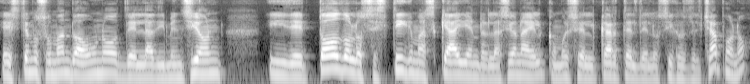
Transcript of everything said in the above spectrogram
estemos sumando a uno de la dimensión y de todos los estigmas que hay en relación a él, como es el cártel de los hijos del Chapo, ¿no?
